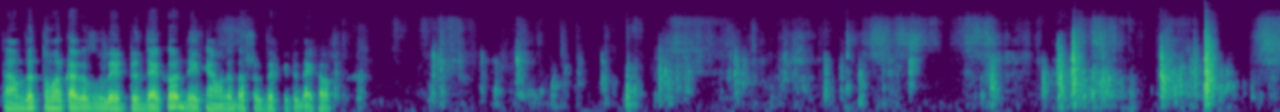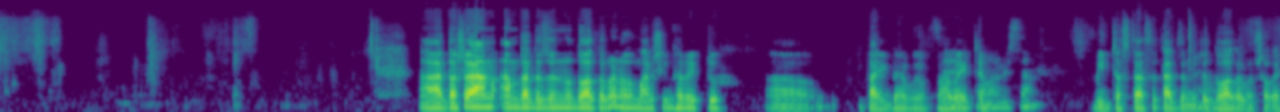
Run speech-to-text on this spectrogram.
তা আমাদের তোমার কাগজগুলো একটু দেখো, দেখে আমাদের দর্শকদেরকে একটু দেখাও। আর দর্শক, আম- আমজাদের জন্য দোয়া করবেন ও মানসিকভাবে একটু পারিবারিক ভাবে এটা আমার ভিসা বিধ্বস্ত আছে তার জন্য একটু দোয়া করবেন সবাই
